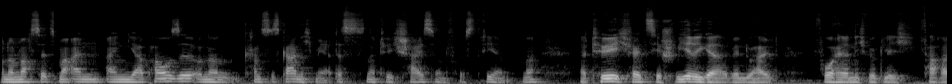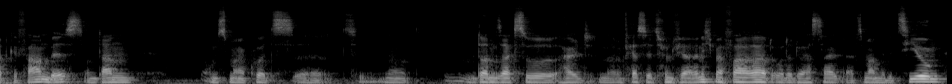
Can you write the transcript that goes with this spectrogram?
und dann machst du jetzt mal ein, ein Jahr Pause und dann kannst du es gar nicht mehr. Das ist natürlich scheiße und frustrierend. Ne? Natürlich fällt es dir schwieriger, wenn du halt vorher nicht wirklich Fahrrad gefahren bist und dann, um es mal kurz äh, zu, ne, dann sagst du halt, dann fährst du jetzt fünf Jahre nicht mehr Fahrrad oder du hast halt als Mann eine Beziehung,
